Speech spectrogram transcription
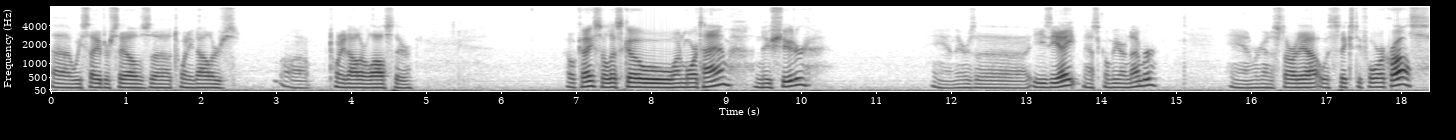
uh, we saved ourselves uh, $20, uh, $20 loss there. Okay, so let's go one more time. New shooter. And there's a easy 8. That's going to be our number. And we're going to start out with 64 across.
